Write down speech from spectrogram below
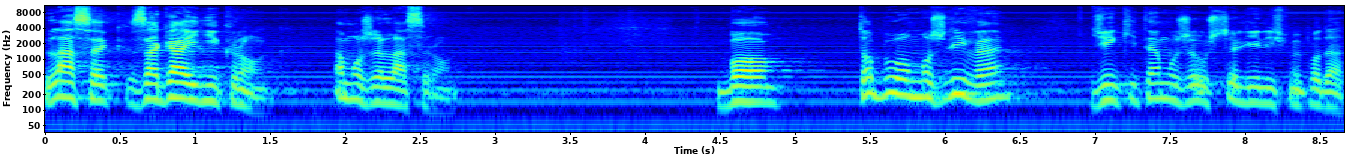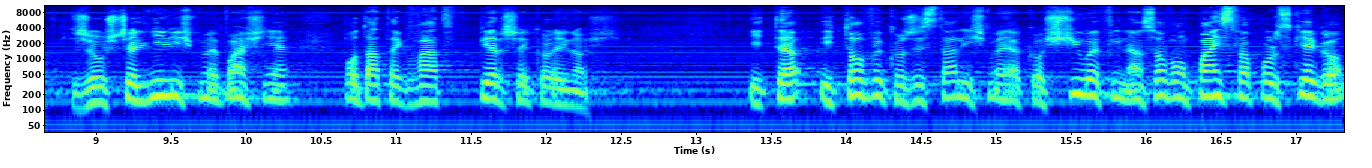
lasek, zagajnik rąk, a może las rąk. Bo to było możliwe dzięki temu, że uszczelniliśmy podatki, że uszczelniliśmy właśnie podatek VAT w pierwszej kolejności. I, te, I to wykorzystaliśmy jako siłę finansową państwa polskiego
